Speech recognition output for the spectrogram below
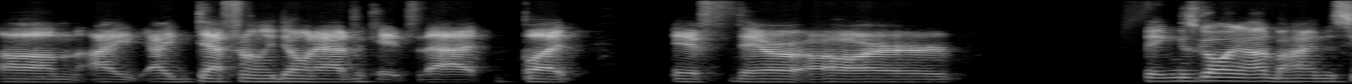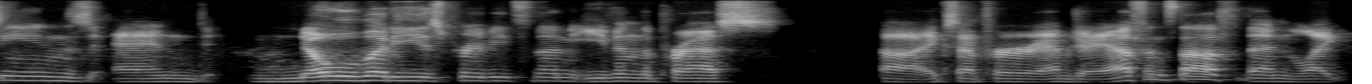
Um, I, I definitely don't advocate for that. But if there are things going on behind the scenes and nobody is privy to them, even the press, uh, except for MJF and stuff, then like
